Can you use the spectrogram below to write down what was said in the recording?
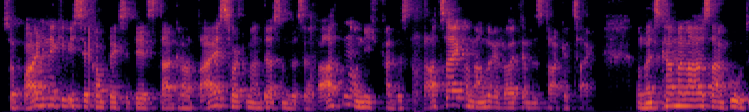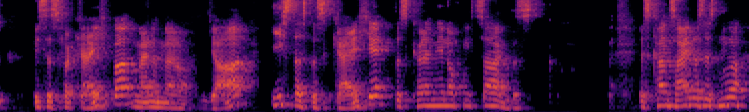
sobald eine gewisse Komplexitätsgrad da ist, sollte man das und das erwarten und ich kann das da zeigen und andere Leute haben das da gezeigt. Und jetzt kann man nachher sagen, gut, ist das vergleichbar? Meiner Meinung nach ja. Ist das das Gleiche? Das können wir noch nicht sagen. Das, es kann sein, dass es nur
